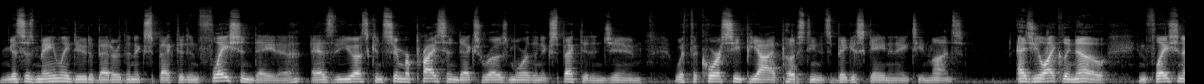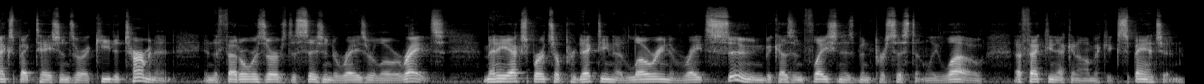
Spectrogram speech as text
This is mainly due to better than expected inflation data, as the U.S. Consumer Price Index rose more than expected in June, with the core CPI posting its biggest gain in 18 months. As you likely know, inflation expectations are a key determinant in the Federal Reserve's decision to raise or lower rates. Many experts are predicting a lowering of rates soon because inflation has been persistently low, affecting economic expansion.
